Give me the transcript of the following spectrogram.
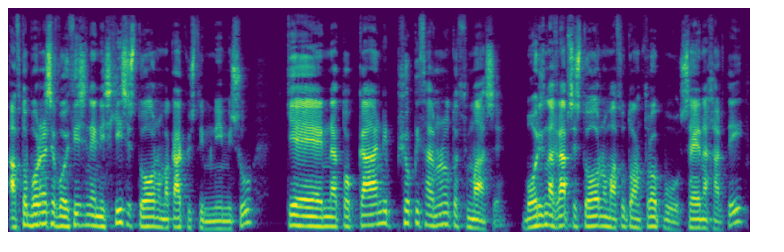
Αυτό μπορεί να σε βοηθήσει να ενισχύσεις το όνομα κάποιου στη μνήμη σου και να το κάνει πιο πιθανό να το θυμάσαι. Μπορείς να γράψεις το όνομα αυτού του ανθρώπου σε ένα χαρτί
